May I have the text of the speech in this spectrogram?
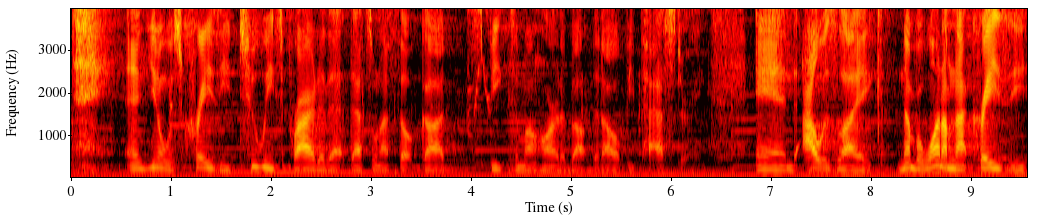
dang. And you know it was crazy? Two weeks prior to that, that's when I felt God speak to my heart about that I'll be pastoring. And I was like, number one, I'm not crazy.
